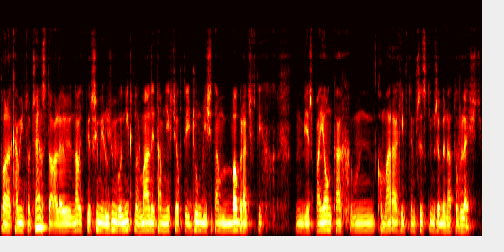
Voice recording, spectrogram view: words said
Polakami to często, ale nawet pierwszymi ludźmi, bo nikt normalny tam nie chciał w tej dżungli się tam bobrać w tych, wiesz, pająkach, komarach i w tym wszystkim, żeby na to wleść.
